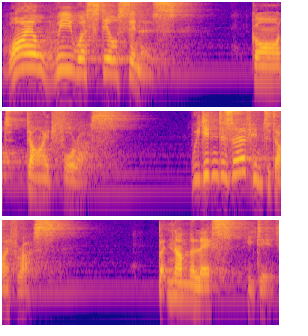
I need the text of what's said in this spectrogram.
While we were still sinners, God died for us. We didn't deserve him to die for us, but nonetheless, he did.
